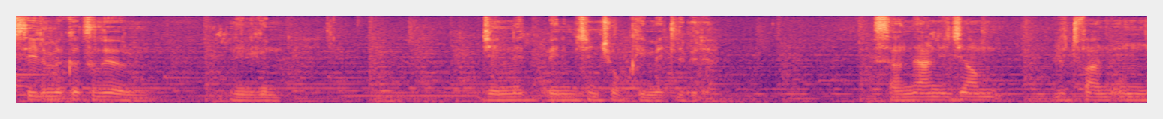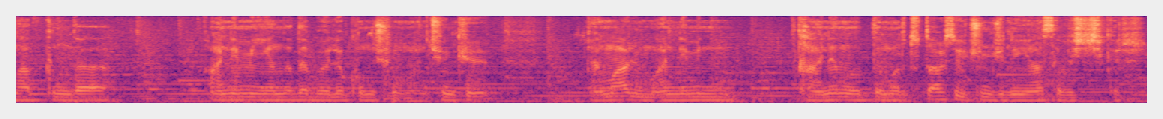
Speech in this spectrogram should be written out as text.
Selim'e katılıyorum Nilgün. Cennet benim için çok kıymetli biri. Senden ricam lütfen onun hakkında annemin yanında da böyle konuşmaman. Çünkü ya malum annemin kaynanalık damarı tutarsa üçüncü Dünya Savaşı çıkarır.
